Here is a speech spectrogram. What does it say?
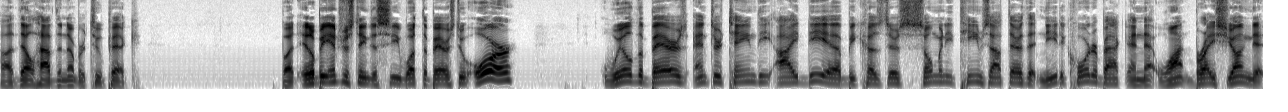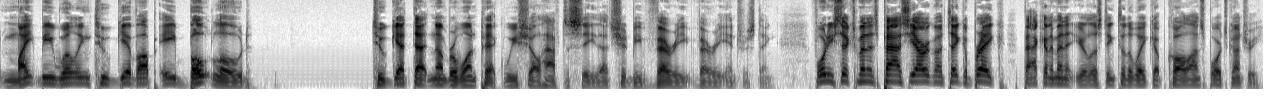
uh, they'll have the number two pick. But it'll be interesting to see what the Bears do. Or will the Bears entertain the idea because there's so many teams out there that need a quarterback and that want Bryce Young that might be willing to give up a boatload to get that number one pick? We shall have to see. That should be very, very interesting. 46 minutes past the hour. We're going to take a break. Back in a minute. You're listening to the Wake Up Call on Sports Country.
